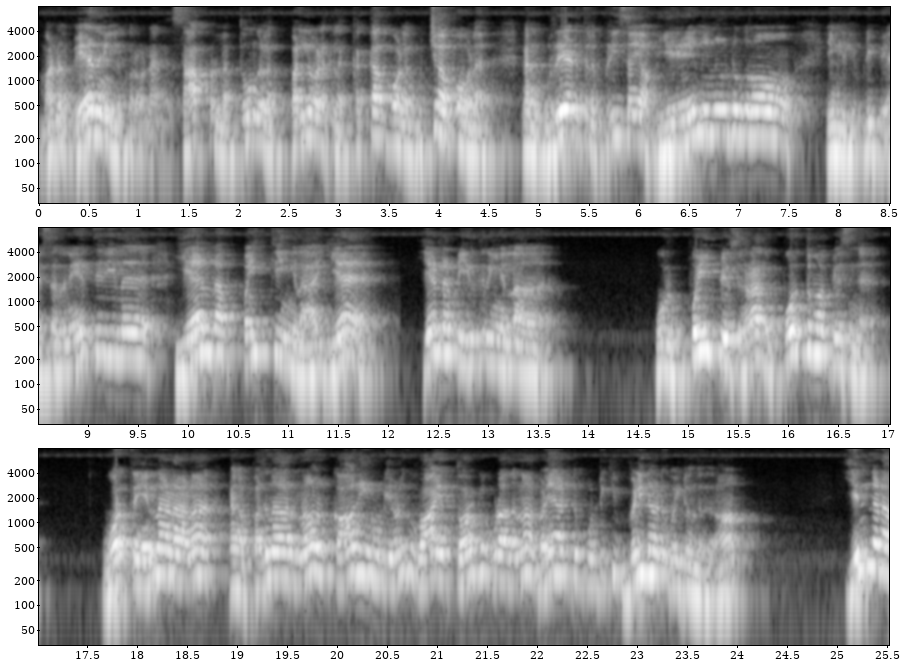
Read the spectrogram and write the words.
மன வேதனையில் இருக்கிறோம். நாங்கள் சாப்பிடல தூங்கலை பல்லு வளர்க்கல கக்கா போகல உச்சா போகல நாங்கள் ஒரே இடத்துல ப்ரீஸாகி அப்படியே நின்றுட்டுக்கிறோம் எங்களுக்கு எப்படி பேசுறதுனே தெரியல. ஏன்டா பைத்தியங்களா? ஏன்? ஏன்டா அப்படி இருக்கிறீங்கலாம் ஒரு பொய் பேசுங்கடா அதை பொருத்தமாக பேசுங்க. ஒருத்தன் என்னடானா நாங்கள் பதினாறு நாள் காரியம் முடிகிற அளவுக்கு வாயை திறக்கக்கூடாதுன்னா விளையாட்டு போட்டிக்கு வெளிநாடு போயிட்டு வந்துருக்கிறோம் என்னடா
